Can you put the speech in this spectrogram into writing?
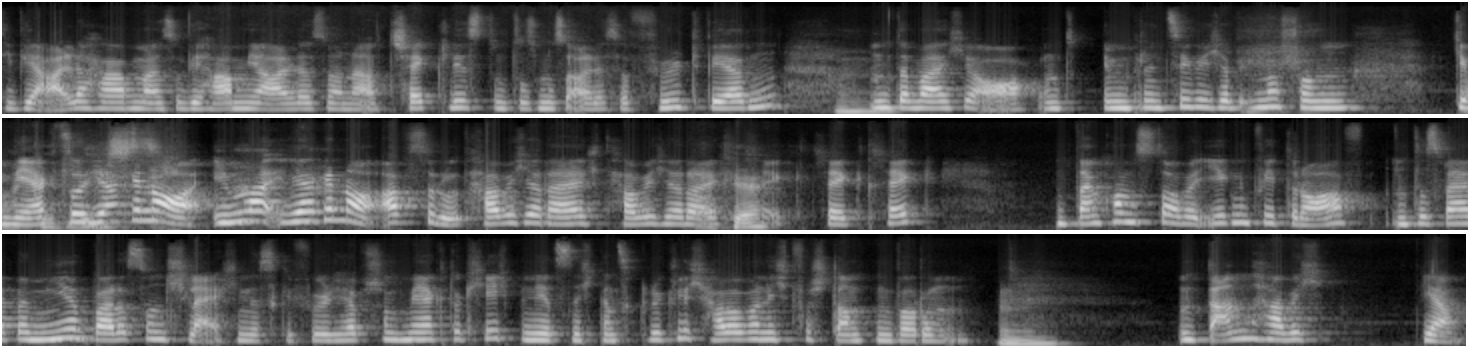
die wir alle haben. Also wir haben ja alle so eine Art Checklist und das muss alles erfüllt werden. Mhm. Und da war ich ja auch. Und im Prinzip, ich habe immer schon gemerkt, so, ja genau, immer, ja genau, absolut, habe ich erreicht, habe ich erreicht, okay. check, check, check. Und dann kommst du aber irgendwie drauf, und das war ja bei mir, war das so ein schleichendes Gefühl. Ich habe schon gemerkt, okay, ich bin jetzt nicht ganz glücklich, habe aber nicht verstanden, warum. Mhm. Und dann habe ich ja,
